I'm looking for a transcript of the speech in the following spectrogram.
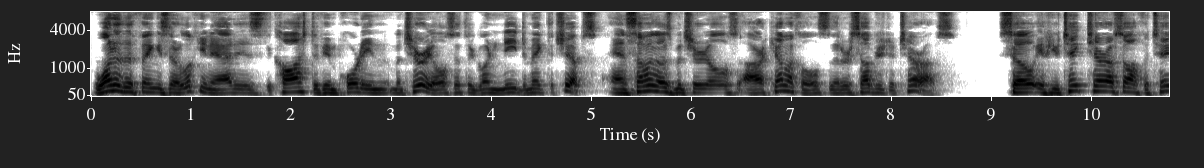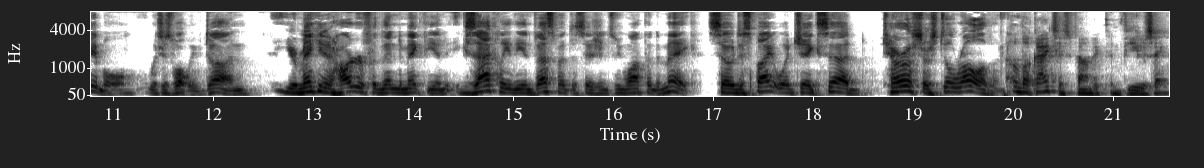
one of the things they're looking at is the cost of importing materials that they're going to need to make the chips. And some of those materials are chemicals that are subject to tariffs. So if you take tariffs off the table, which is what we've done, you're making it harder for them to make the exactly the investment decisions we want them to make. So despite what Jake said, tariffs are still relevant. Look, I just found it confusing.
